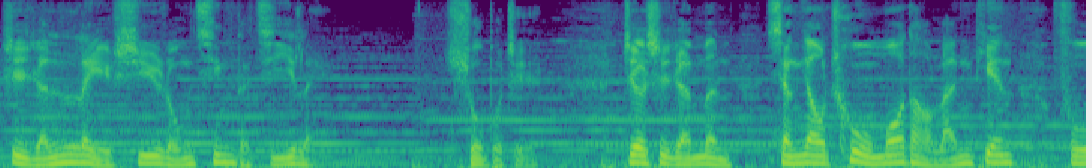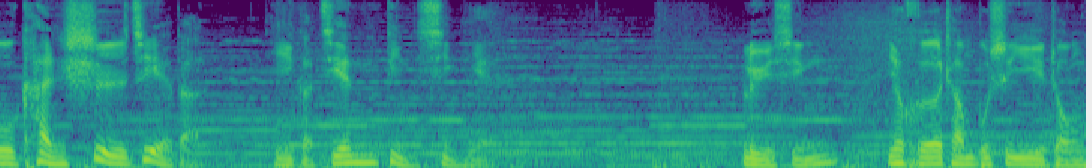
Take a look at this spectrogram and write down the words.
是人类虚荣心的积累，殊不知，这是人们想要触摸到蓝天、俯瞰世界的。一个坚定信念。旅行又何尝不是一种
